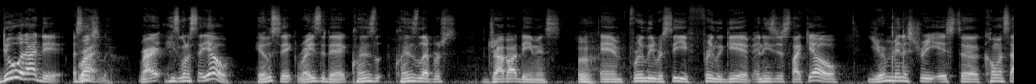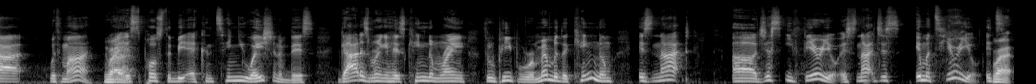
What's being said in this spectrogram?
do what I did." Essentially, right? He's going to say, "Yo, heal the sick, raise the dead, cleanse cleanse lepers, drive out demons, and freely receive, freely give." And he's just like, "Yo, your ministry is to coincide with mine, right? Right. It's supposed to be a continuation of this. God is bringing His kingdom reign through people. Remember, the kingdom is not." Uh, just ethereal. It's not just immaterial. It's Right.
